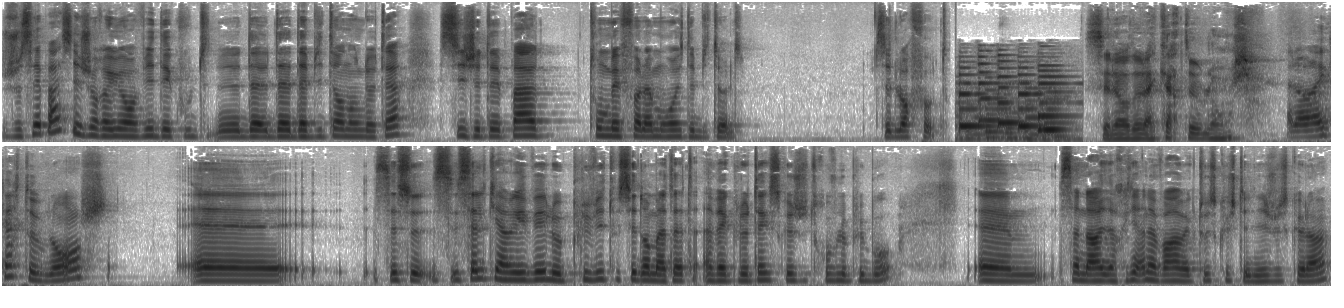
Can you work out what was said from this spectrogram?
Je sais pas si j'aurais eu envie d'habiter en Angleterre si j'étais pas tombée folle amoureuse des Beatles. C'est de leur faute. C'est l'heure de la carte blanche. Alors la carte blanche, euh, c'est ce- c'est celle qui est arrivée le plus vite aussi dans ma tête avec le texte que je trouve le plus beau. Euh, ça n'a rien à voir avec tout ce que je t'ai dit jusque-là.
